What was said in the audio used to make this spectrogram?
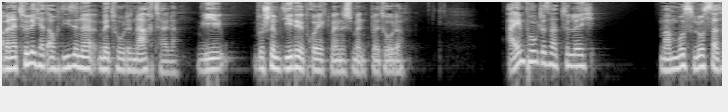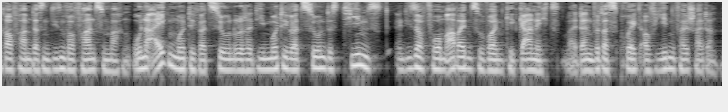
Aber natürlich hat auch diese Methode Nachteile, wie bestimmt jede Projektmanagement-Methode. Ein Punkt ist natürlich, man muss Lust darauf haben, das in diesem Verfahren zu machen. Ohne Eigenmotivation oder die Motivation des Teams in dieser Form arbeiten zu wollen, geht gar nichts, weil dann wird das Projekt auf jeden Fall scheitern.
